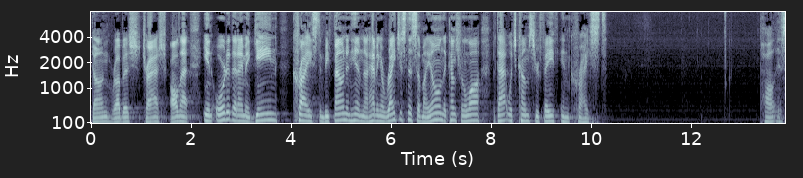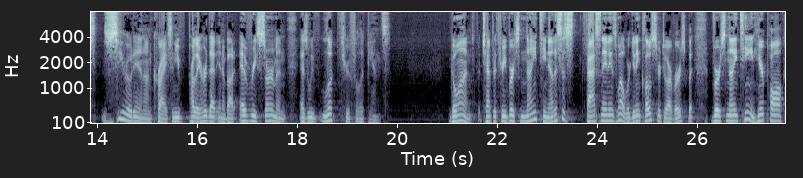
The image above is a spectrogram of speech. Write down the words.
dung, rubbish, trash, all that, in order that I may gain Christ and be found in him, not having a righteousness of my own that comes from the law, but that which comes through faith in Christ. Paul is zeroed in on Christ, and you've probably heard that in about every sermon as we've looked through Philippians. Go on, chapter 3, verse 19. Now, this is fascinating as well. We're getting closer to our verse, but verse 19, here Paul,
